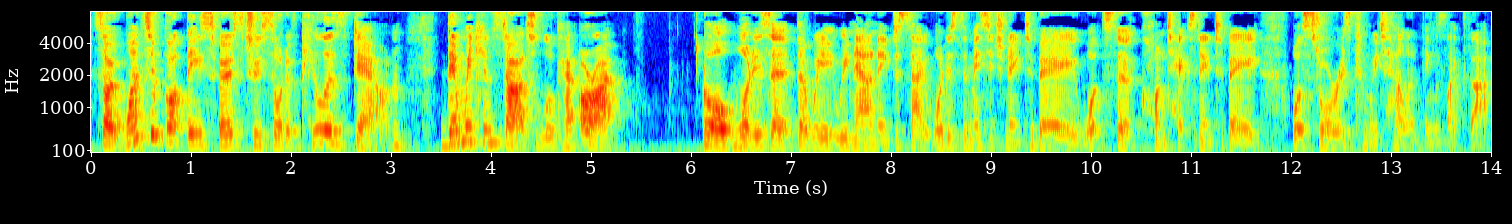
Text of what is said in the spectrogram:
So once you've got these first two sort of pillars down, then we can start to look at all right, well, what is it that we, we now need to say? What does the message need to be? What's the context need to be? What stories can we tell and things like that?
